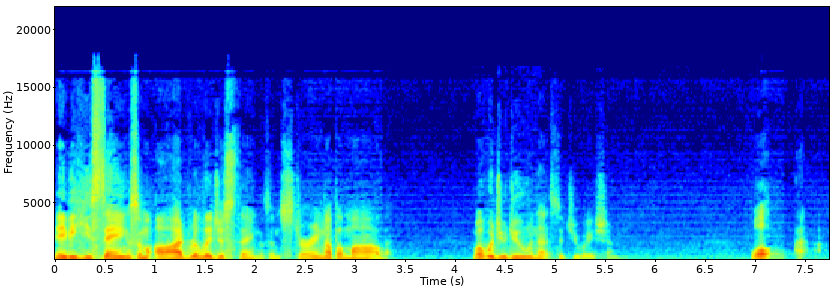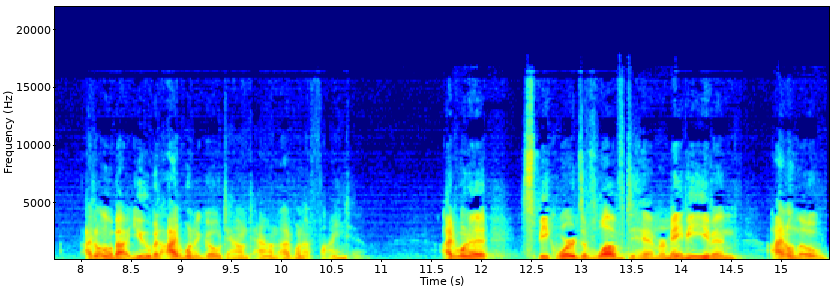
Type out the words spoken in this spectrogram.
Maybe he's saying some odd religious things and stirring up a mob. What would you do in that situation? Well, I don't know about you, but I'd want to go downtown. I'd want to find him. I'd want to speak words of love to him, or maybe even, I don't know,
